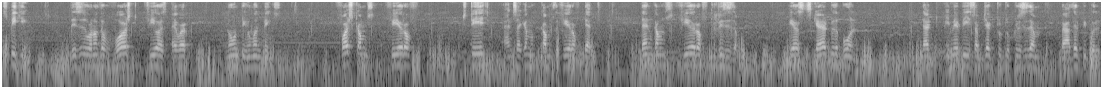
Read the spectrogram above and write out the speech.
speaking. This is one of the worst fears ever known to human beings. First comes fear of stage, and second comes the fear of death. Then comes fear of criticism. We are scared to the bone that we may be subject to, to criticism by other people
